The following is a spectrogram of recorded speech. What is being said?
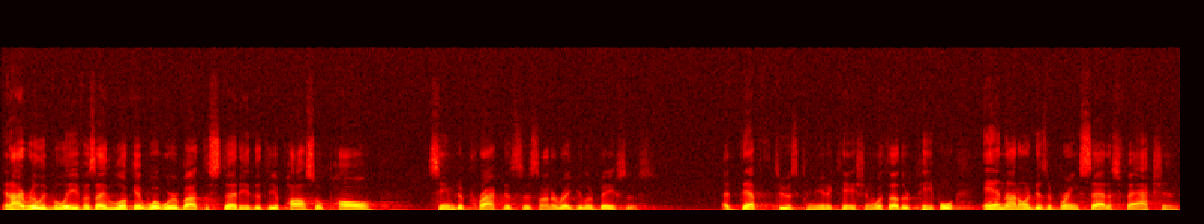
And I really believe, as I look at what we're about to study, that the Apostle Paul seemed to practice this on a regular basis a depth to his communication with other people. And not only does it bring satisfaction,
